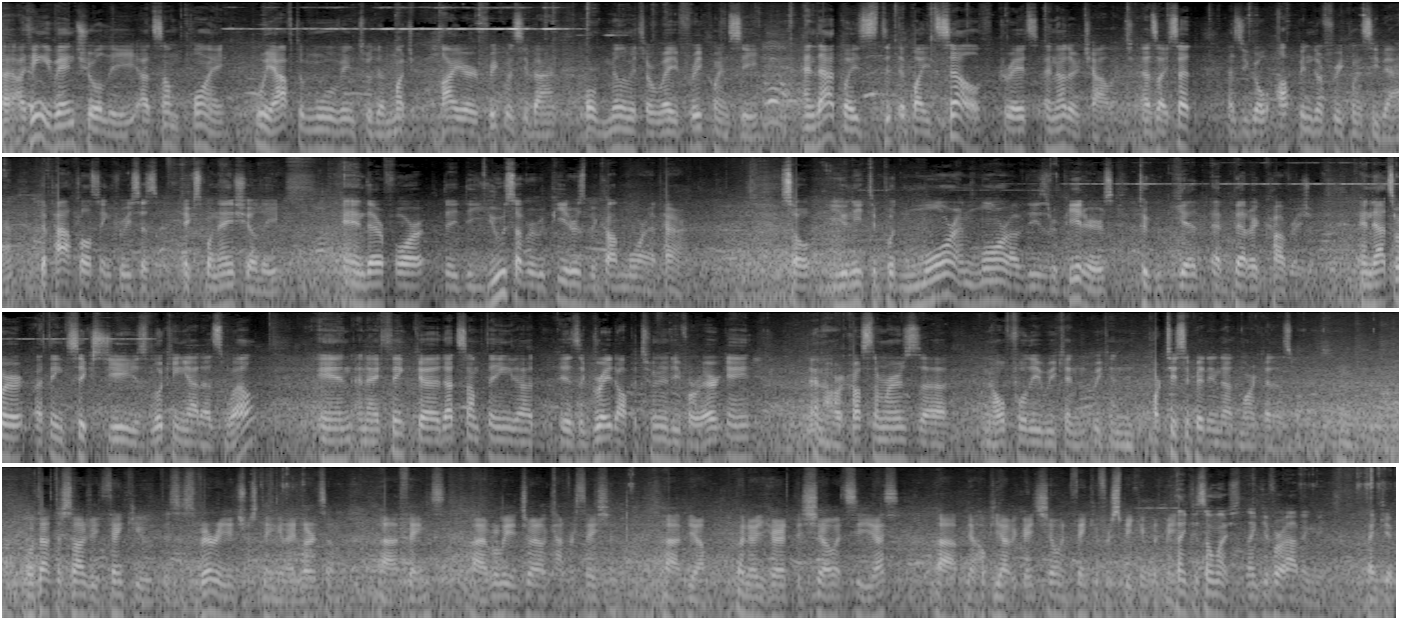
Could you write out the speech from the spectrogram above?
Uh, I think eventually, at some point, we have to move into the much higher frequency band or millimeter wave frequency, and that by, by itself creates another challenge. As I said, as you go up in the frequency band, the path loss increases exponentially, and therefore the, the use of repeaters become more apparent. So you need to put more and more of these repeaters to get a better coverage. And that's where I think 6G is looking at as well. And, and I think uh, that's something that is a great opportunity for Airgain and our customers. Uh, and hopefully we can, we can participate in that market as well. Mm. Well, Dr. Sadri, thank you. This is very interesting, and I learned some uh, things. I really enjoyed our conversation. Uh, yeah, I know you're here at the show at CES. Uh, I hope you have a great show, and thank you for speaking with me. Thank you so much. Thank you for having me. Thank you.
